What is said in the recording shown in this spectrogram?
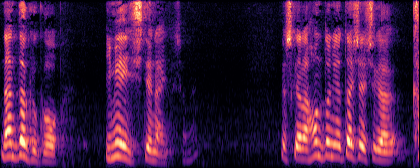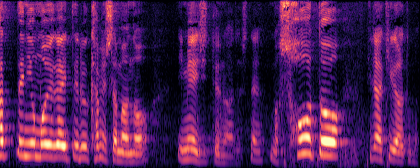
何となくこうイメージしてないですよね。ですから本当に私たちが勝手に思い描いている神様のイメージっていうのはですねもう相当開きがあると思う、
